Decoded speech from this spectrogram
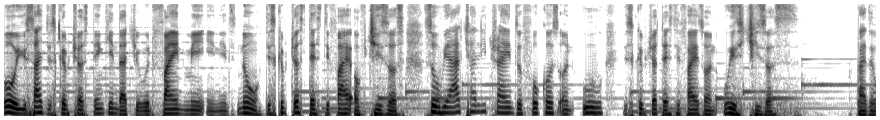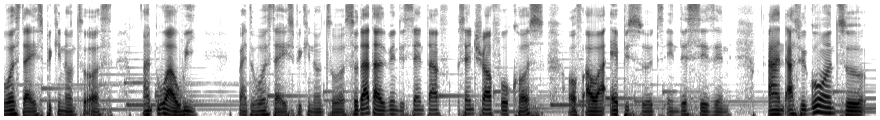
oh, you search the scriptures thinking that you would find me in it. No, the scriptures testify of Jesus. So we are actually trying to focus on who the scripture testifies on, who is Jesus by the words that He's speaking unto us, and who are we by the words that He's speaking unto us. So that has been the center central focus of our episodes in this season. And as we go on to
